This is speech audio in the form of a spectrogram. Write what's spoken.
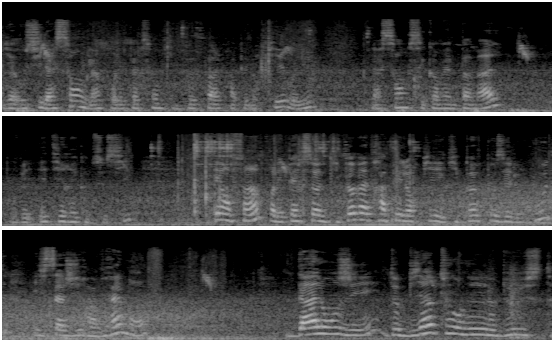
il y a aussi la sangle hein, pour les personnes qui ne peuvent pas attraper leurs pieds. La sangle, c'est quand même pas mal. Vous pouvez étirer comme ceci. Et enfin, pour les personnes qui peuvent attraper leurs pieds et qui peuvent poser le coude, il s'agira vraiment d'allonger, de bien tourner le buste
